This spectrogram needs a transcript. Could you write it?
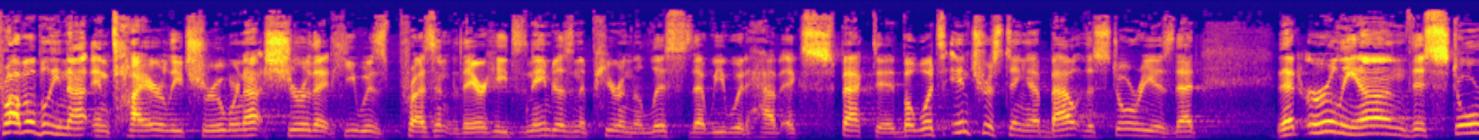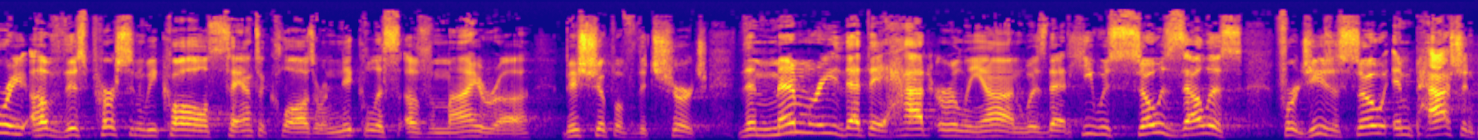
Probably not entirely true. We're not sure that he was present there. His name doesn't appear in the list that we would have expected. But what's interesting about the story is that that early on, this story of this person we call Santa Claus or Nicholas of Myra, bishop of the church, the memory that they had early on was that he was so zealous for Jesus, so impassioned,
